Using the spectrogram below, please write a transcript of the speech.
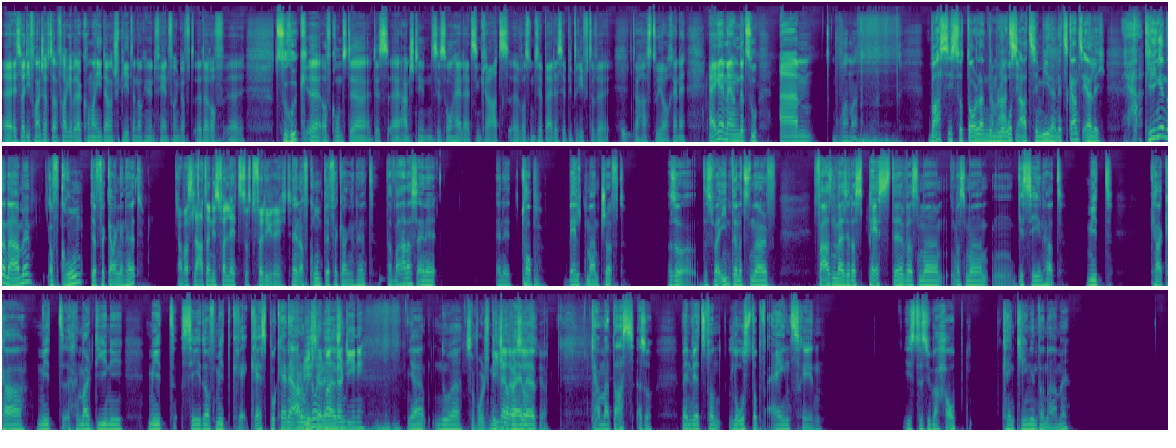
Äh, es war die Freundschaftsanfrage, aber da kommen wir eh dann später noch in den Fanfragen auf, äh, darauf äh, zurück, äh, aufgrund der, des äh, anstehenden Saisonhighlights in Graz, äh, was uns ja beide sehr betrifft, aber da hast du ja auch eine eigene Meinung dazu. Ähm, wo waren wir? Was ist so toll an dem Am Los AC Milan? Jetzt ganz ehrlich. Ja. Klingender Name aufgrund der Vergangenheit. Aber Slatan ist verletzt, du hast völlig recht. Nein, aufgrund der Vergangenheit. Da war das eine, eine Top-Weltmannschaft. Also, das war international phasenweise das Beste, was man, was man gesehen hat. Mit KK, mit Maldini, mit Seedorf, mit Cre- Crespo, keine Ahnung, wie sie alle heißen. Maldini? Ja, nur Sowohl Spieler Mittlerweile- als auch, ja. kann man das, also wenn wir jetzt von Lostopf 1 reden, ist das überhaupt kein klingender Name?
